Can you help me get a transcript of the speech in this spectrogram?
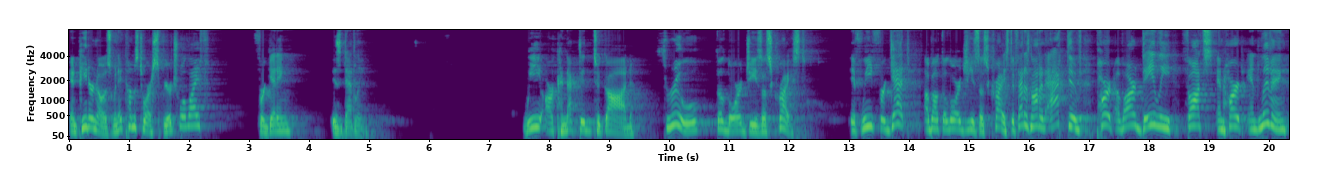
And Peter knows when it comes to our spiritual life, forgetting is deadly. We are connected to God through the Lord Jesus Christ if we forget about the Lord Jesus Christ, if that is not an active part of our daily thoughts and heart and living,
